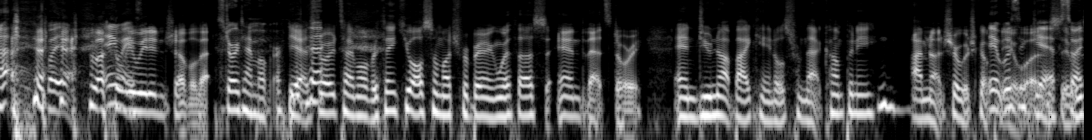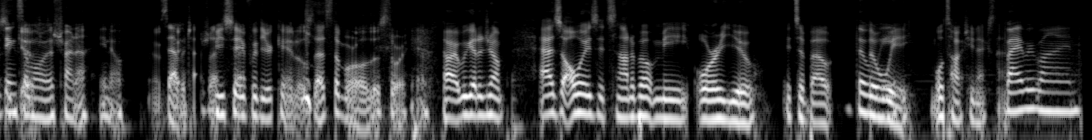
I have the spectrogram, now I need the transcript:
but yeah. Luckily, Anyways. we didn't shovel that. Story time over. Yeah, story time over. Thank you all so much for bearing with us and that story. And do not buy candles from that company. I'm not sure which company it was It a gift, It so I think gift. someone was trying to, you know, Okay. sabotage us. Be but- safe with your candles. That's the moral of the story. Yeah. All right, we got to jump. As always, it's not about me or you. It's about The, the we. we. We'll talk to you next time. Bye, everyone.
